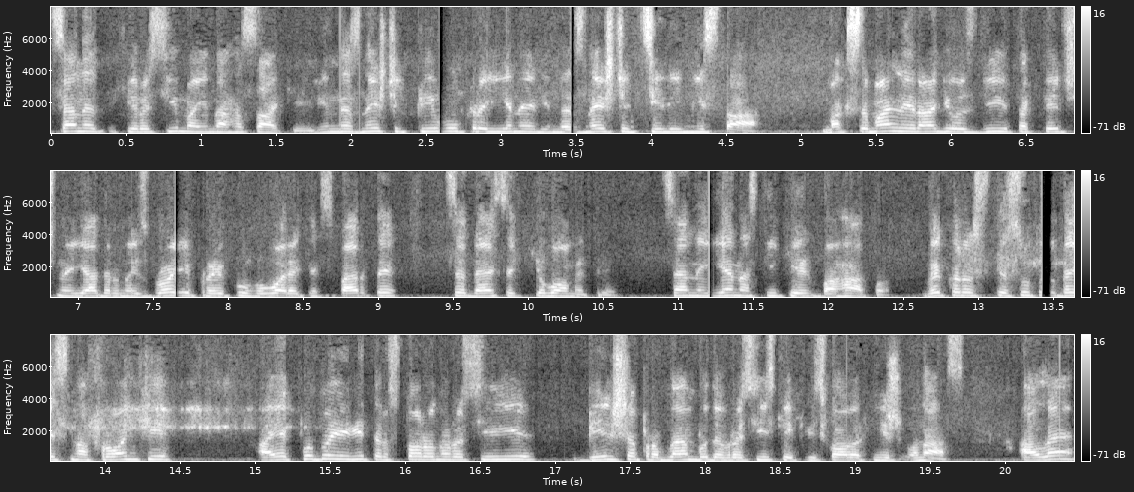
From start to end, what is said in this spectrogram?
Це не Хіросіма і Нагасакі. Він не знищить пів України, він не знищить цілі міста. Максимальний радіус дії тактичної ядерної зброї, про яку говорять експерти, це 10 кілометрів. Це не є настільки багато. Використати суто десь на фронті. А як подує вітер в сторону Росії, більше проблем буде в російських військових ніж у нас. Але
